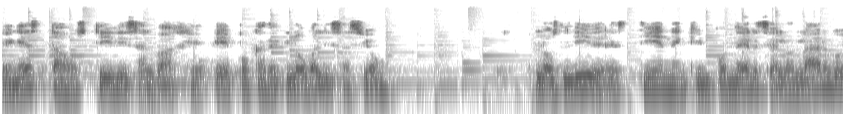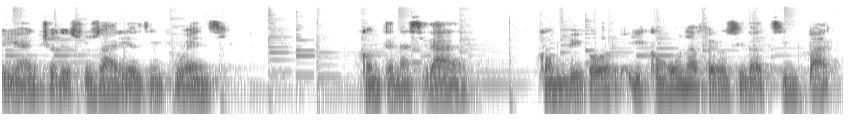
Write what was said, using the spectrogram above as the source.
En esta hostil y salvaje época de globalización, los líderes tienen que imponerse a lo largo y ancho de sus áreas de influencia, con tenacidad, con vigor y con una ferocidad sin par.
